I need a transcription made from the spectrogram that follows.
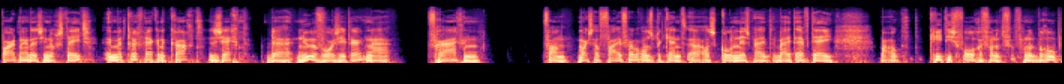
partner, daar is hij nog steeds. En met terugwerkende kracht zegt de nieuwe voorzitter na vragen van Marcel Pfeiffer, ons bekend uh, als columnist bij het, bij het FD, maar ook kritisch volger van het, van het beroep.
